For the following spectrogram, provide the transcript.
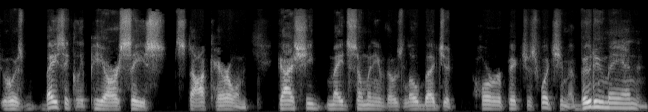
who was basically PRC's stock heroine. Guys, she made so many of those low budget horror pictures. What she made, Voodoo Man and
